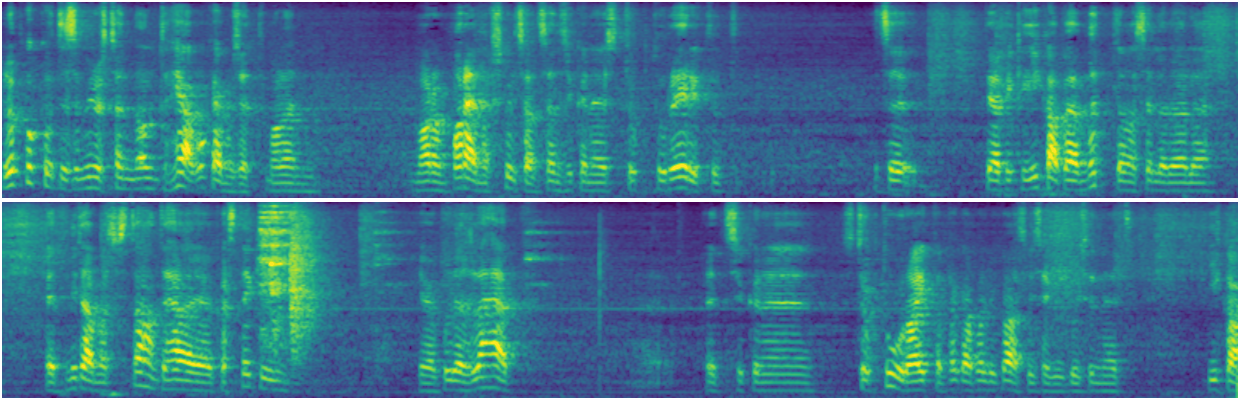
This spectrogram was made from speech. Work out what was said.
lõppkokkuvõttes on minu arust on olnud hea kogemus, et ma olen, ma arvan, paremaks küll saanud, see on niisugune struktureeritud. et see peab ikkagi iga päev mõtlema selle peale, et mida ma siis tahan teha ja kas tegin ja kuidas läheb. et niisugune struktuur aitab väga palju kaasa, isegi kui see need iga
